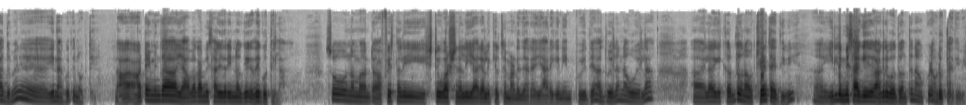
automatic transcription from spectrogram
ಆದಮೇಲೆ ಏನಾಗುತ್ತೆ ನೋಡ್ತೀನಿ. ಆ ಆ ಟೈಮಿಂದ ಯಾವಾಗ ಮಿಸ್ ಆಗಿದ್ದಾರೆ ಇನ್ನೂ ಅದೇ ಗೊತ್ತಿಲ್ಲ. ಸೊ ನಮ್ಮ ಆಫೀಸ್ನಲ್ಲಿ ಇಷ್ಟು ವರ್ಷದಲ್ಲಿ ಯಾರ್ಯಾರು ಕೆಲಸ ಮಾಡಿದ್ದಾರೆ ಯಾರಿಗೆ ನೆನಪು ಇದೆ ಅದು ಎಲ್ಲ ನಾವು ಎಲ್ಲ ಎಲ್ಲರಿಗೆ ಕರೆದು ನಾವು ಕೇಳ್ತಾ ಇದ್ದೀವಿ. ಇಲ್ಲಿ ಮಿಸ್ ಆಗಿ ಆಗಿರ್ಬೋದು ಅಂತ ನಾವು ಕೂಡ ಹುಡುಕ್ತಾ ಇದ್ದೀವಿ.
